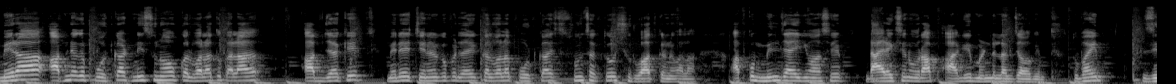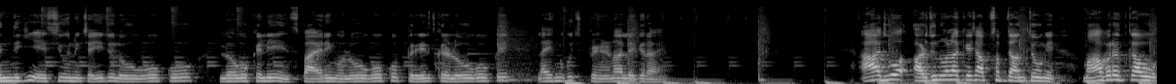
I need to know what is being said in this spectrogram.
मेरा, आपने अगर पॉडकास्ट नहीं सुना हो, कल वाला तो कल आप जाके मेरे चैनल के ऊपर जाके कल वाला पॉडकास्ट सुन सकते हो, शुरुआत करने वाला। आपको मिल जाएगी वहाँ से डायरेक्शन और आप आगे बढ़ने लग जाओगे। तो भाई ज़िंदगी ऐसी होनी चाहिए जो लोगों को, लोगों के लिए इंस्पायरिंग हो, लोगों को प्रेरित करे, लोगों के लाइफ में कुछ प्रेरणा लेकर आए। आज वो अर्जुन वाला केस आप सब जानते होंगे। महाभारत का वो,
